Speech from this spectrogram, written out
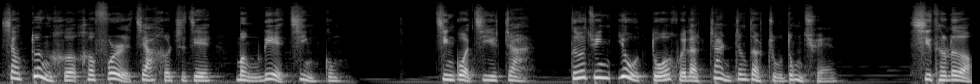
向顿河和伏尔加河之间猛烈进攻。经过激战，德军又夺回了战争的主动权。希特勒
